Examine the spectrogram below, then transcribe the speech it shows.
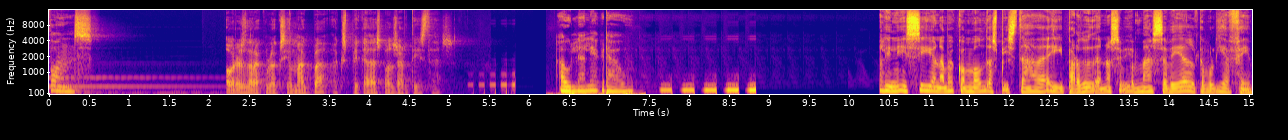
Fons. Obres de la col·lecció MACBA explicades pels artistes. Eulàlia Grau. A l'inici jo anava com molt despistada i perduda, no sabia massa bé el que volia fer.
